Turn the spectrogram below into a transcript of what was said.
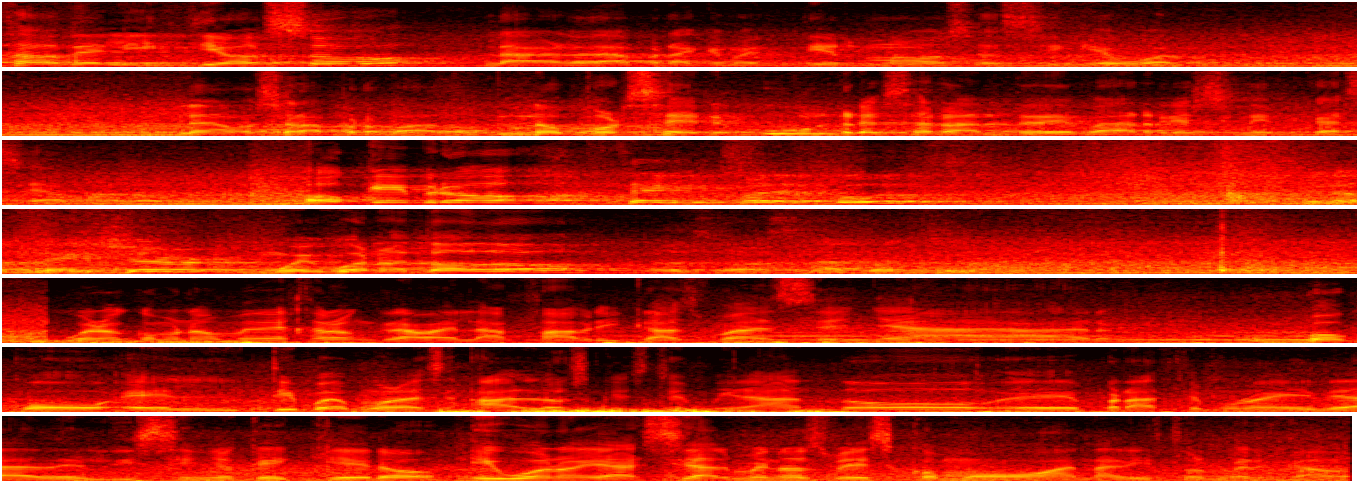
estado delicioso, la verdad, para qué mentirnos, así que bueno, le damos el aprobado. No por ser un restaurante de barrio significa que sea malo. Ok, bro, thank you for the food. Muy bueno todo. Nos vemos en la próxima. Bueno, como no me dejaron grabar en la fábrica, os voy a enseñar un poco el tipo de muebles a los que estoy mirando eh, para hacerme una idea del diseño que quiero. Y bueno, y así al menos veis cómo analizo el mercado.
